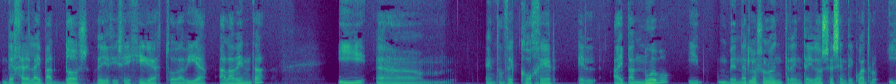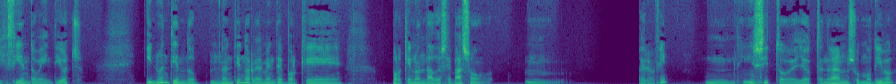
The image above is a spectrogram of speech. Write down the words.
dejar el iPad 2 de 16 GB todavía a la venta y entonces coger el iPad nuevo y venderlo solo en 32, 64 y 128. Y no entiendo, no entiendo realmente por qué, por qué no han dado ese paso. Mm, pero en fin, mm, insisto, ellos tendrán sus motivos.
